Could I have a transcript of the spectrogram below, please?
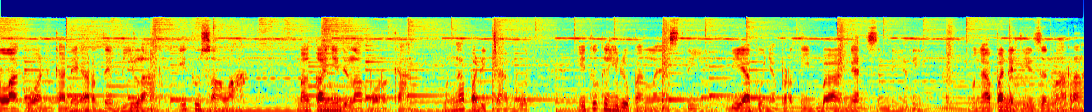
Perlakuan KDRT Bilar itu salah. Makanya dilaporkan. Mengapa dicabut? Itu kehidupan Lesti, dia punya pertimbangan sendiri. Mengapa netizen marah?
